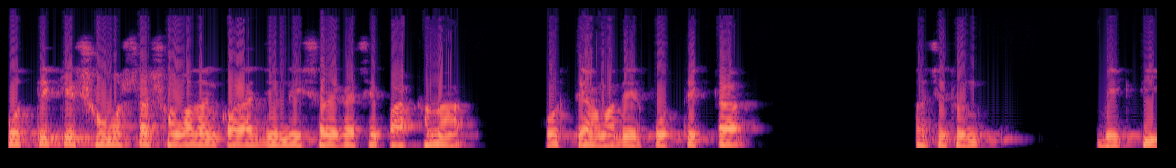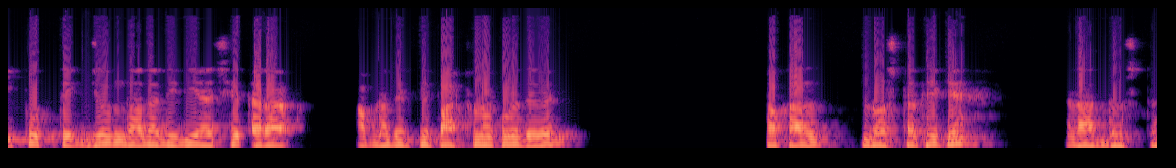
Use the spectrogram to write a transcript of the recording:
প্রত্যেকের সমস্যার সমাধান করার জন্য ঈশ্বরের কাছে প্রার্থনা করতে আমাদের প্রত্যেকটা সচেতন ব্যক্তি, প্রত্যেকজন দাদা দিদি আছে, তারা আপনাদেরকে প্রার্থনা করে দেবেন। সকাল দশটা থেকে রাত দশটা।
